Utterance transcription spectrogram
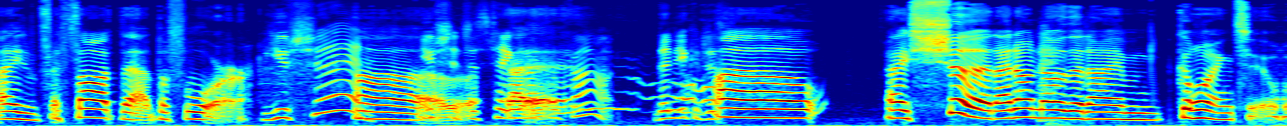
I've thought that before. You should. Uh, you should just take it off your phone. Then you could just. Uh, I should. I don't know that I'm going to.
